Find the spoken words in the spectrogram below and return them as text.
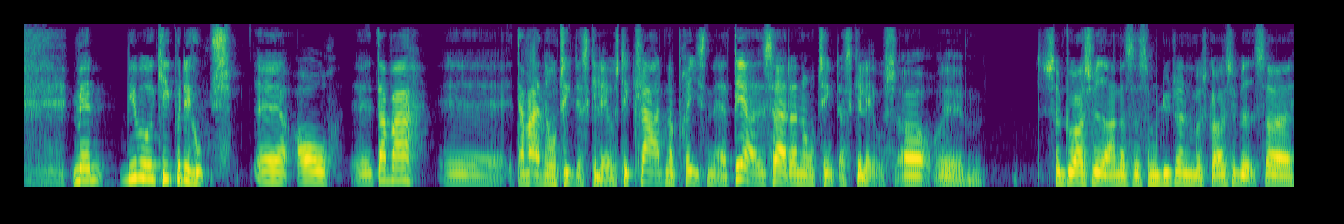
Men vi var ude og kigge på det hus, øh, og øh, der var øh, der var nogle ting, der skal laves. Det er klart, når prisen er der, så er der nogle ting, der skal laves. Og øh, som du også ved, Anders, og som lytterne måske også ved, så øh,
